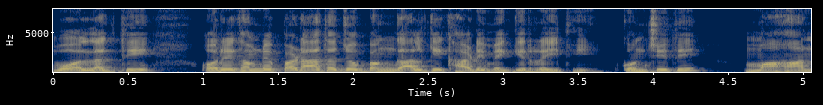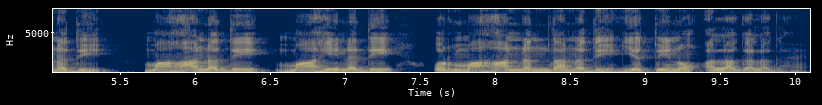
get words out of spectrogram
वो अलग थी। और एक हमने पढ़ा था जो बंगाल की खाड़ी में गिर रही थी। कौन सी थी? महानदी। महानदी, माही नदी और महानंदा नदी। ये तीनों अलग अलग हैं।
